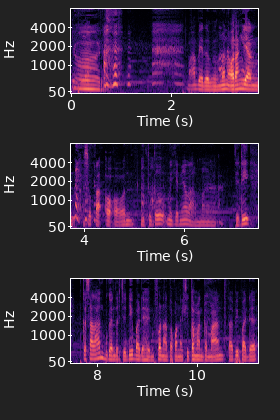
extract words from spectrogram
Dor. Maaf ya teman-teman, orang yang suka on itu tuh mikirnya lama. Jadi kesalahan bukan terjadi pada handphone atau koneksi teman-teman, tapi pada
